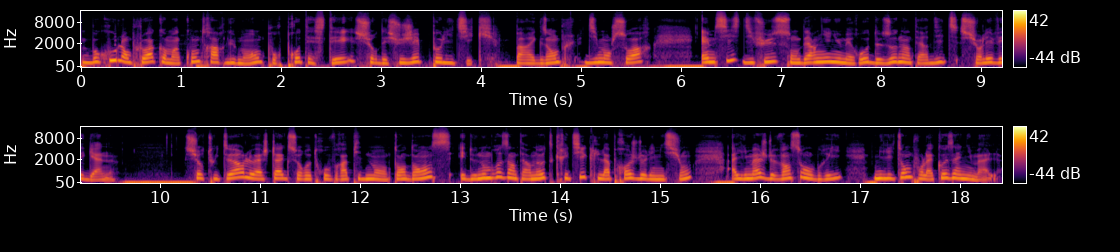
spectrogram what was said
Beaucoup l'emploient comme un contre-argument pour protester sur des sujets politiques. Par exemple, dimanche soir, M6 diffuse son dernier numéro de Zone interdite sur les véganes. Sur Twitter, le hashtag se retrouve rapidement en tendance et de nombreux internautes critiquent l'approche de l'émission, à l'image de Vincent Aubry, militant pour la cause animale.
